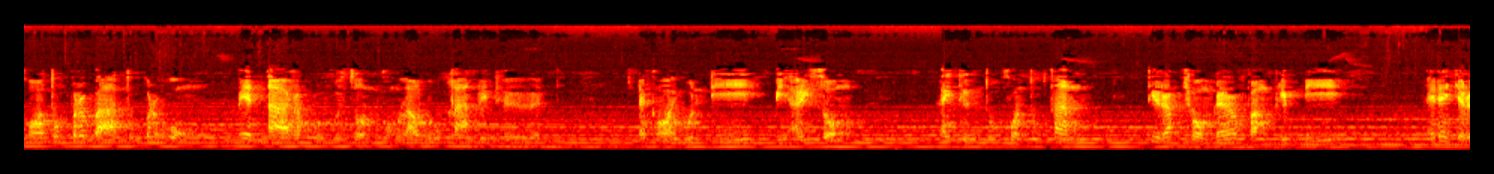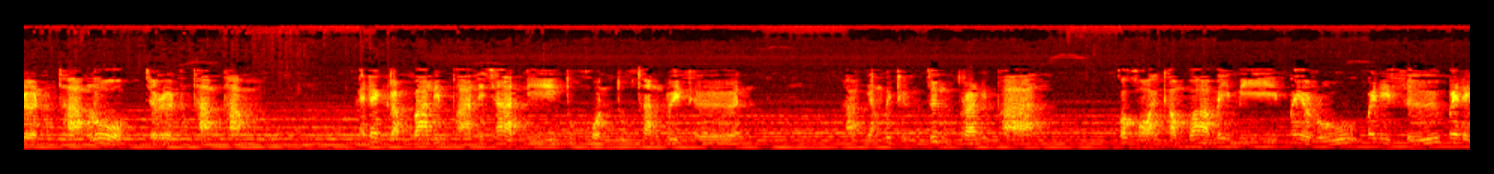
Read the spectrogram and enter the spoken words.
ขอทุกพระบาททุกพระองค์ เมตตารับ กุศลของเราลูกหลานด้วยเถิด และขอให้บุญนี้มีอริสงให้ถึงทุกคนทุกท่านที่รับชมและรับฟังคลิปนี้ ให้ได้เจริญทั้งทางโลก เจริญทั้งทางธรรม ให้ได้กลับบ้านนิพพานในชาตินี้ทุกคนทุกท่านด้วยเถิดหากยังไม่ถึงซึ่งพระนิพพาน ก็ขอให้คำว่าไม่มี ไม่รู้ ไม่ได้ซื้อ ไม่ได้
